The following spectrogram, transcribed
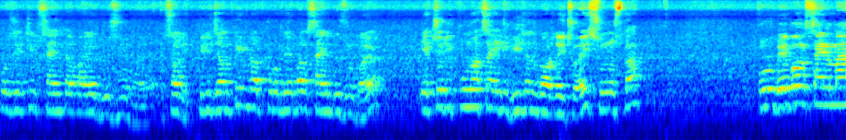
पोजिटिभ साइन तपाईँले बुझ्नुभयो। सरी प्रिजम्टिभ र प्रोबेबल साइन बुझ्नुभयो। एकचोटि पुनः चाहिँ रिभिजन गर्दैछु है सुन्नुहोस् त। प्रोबेबल साइनमा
